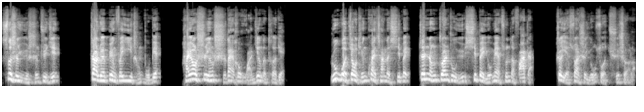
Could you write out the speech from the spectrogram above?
四是与时俱进，战略并非一成不变，还要适应时代和环境的特点。如果叫停快餐的西贝真能专注于西贝莜面村的发展。这也算是有所取舍了。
